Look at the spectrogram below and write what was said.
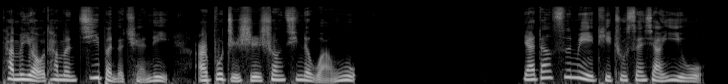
他们有他们基本的权利，而不只是双亲的玩物。亚当·斯密提出三项义务，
